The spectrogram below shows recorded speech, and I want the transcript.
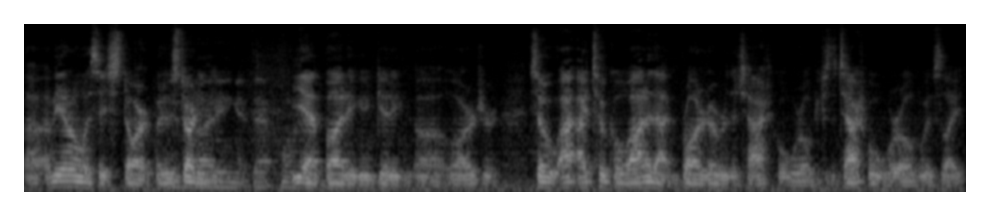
uh, I mean, I don't want to say start, but it was starting. budding at that point. Yeah, budding and getting uh, larger. So I, I took a lot of that and brought it over to the tactical world because the tactical world was like,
